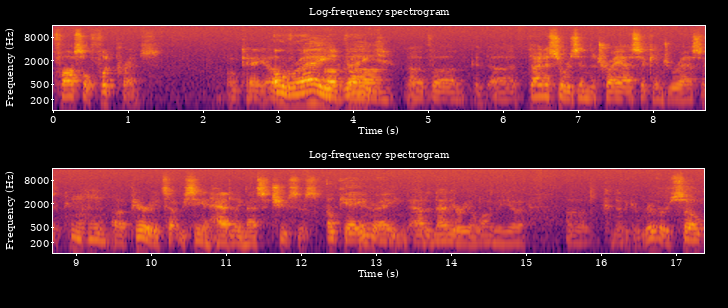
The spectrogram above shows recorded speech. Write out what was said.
fossil footprints. Okay. of- Oh, right, of, right. um, of um, uh, dinosaurs in the Triassic and Jurassic hmm uh, periods that we see in Hadley, Massachusetts Okay, in- right. in- out in that area along the uh, uh, Connecticut River. So,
